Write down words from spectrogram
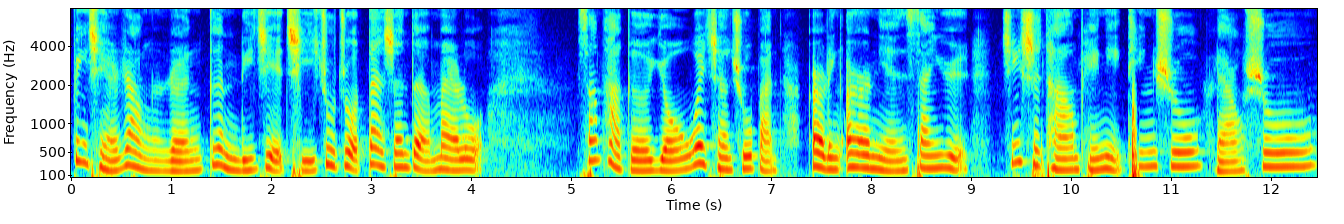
并且让人更理解其著作诞生的脉络。桑塔格由卫城出版，二零二二年三月。金石堂陪你听书聊书。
